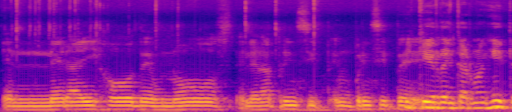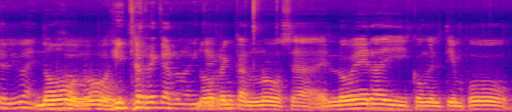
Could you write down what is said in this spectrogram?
él era hijo de unos, él era príncipe, un príncipe... ¿Y que reencarnó en Hitler, Iván? No, no. Hitler reencarnó en No reencarnó, o sea, él lo era y con el tiempo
